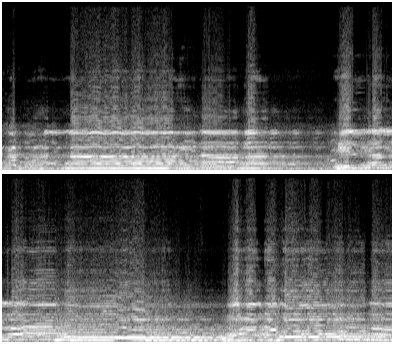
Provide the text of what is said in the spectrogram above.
أشهد أن لا إله إلا الله وحده لا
